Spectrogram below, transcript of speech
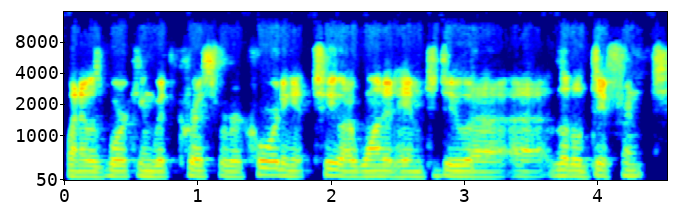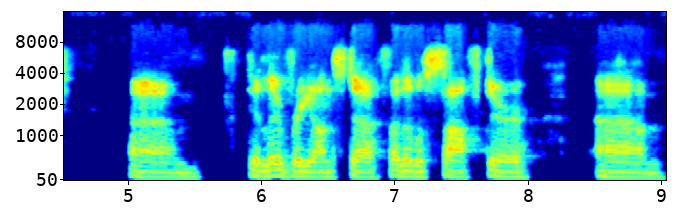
when I was working with Chris for recording it too, I wanted him to do a, a little different um, delivery on stuff, a little softer, um,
